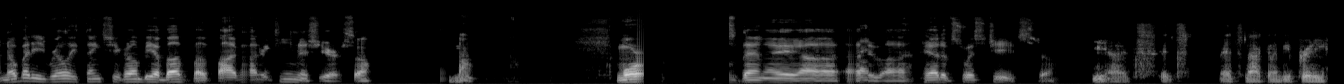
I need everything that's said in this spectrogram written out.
nobody really thinks you're going to be above a 500 team this year. So, no. more than a, uh, a, a head of Swiss cheese. So, yeah, it's it's it's not going to be pretty.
